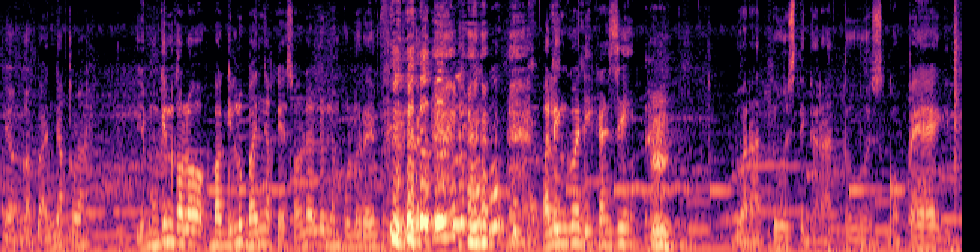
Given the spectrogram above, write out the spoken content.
ya nggak banyak lah ya mungkin kalau bagi lu banyak ya soalnya lu 60 ribu. Paling gue dikasih 200 300 gope gitu.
